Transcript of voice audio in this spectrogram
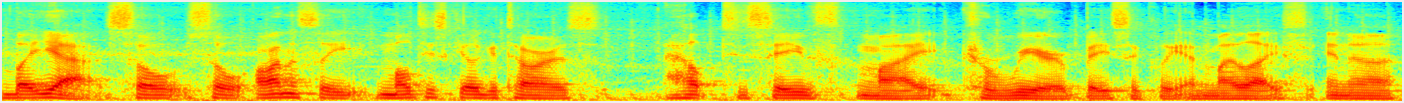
but yeah, so, so honestly, multi-scale guitars, helped to save my career basically and my life. In a,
